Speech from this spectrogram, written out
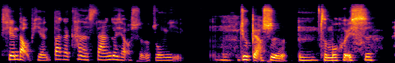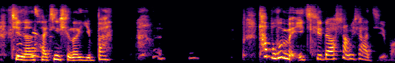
先导片，大概看了三个小时的综艺，嗯，就表示嗯，怎么回事？竟然才进行了一半。他不会每一期都要上下集吧？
